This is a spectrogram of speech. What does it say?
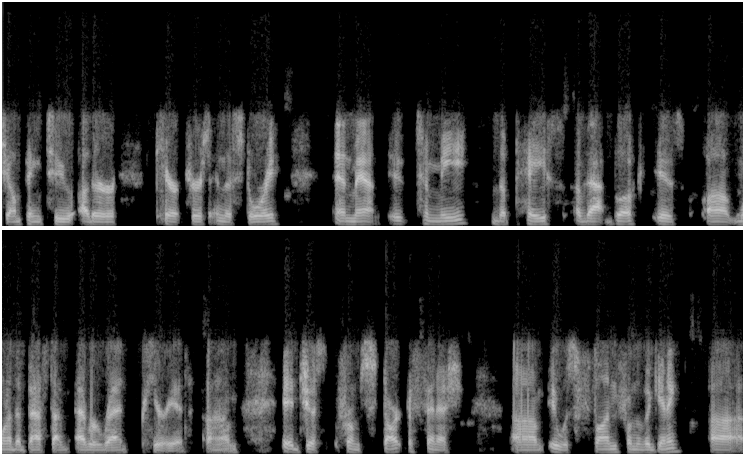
jumping to other characters in the story and man, it, to me, the pace of that book is uh, one of the best I've ever read. Period. Um, it just from start to finish, um, it was fun from the beginning. Uh,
